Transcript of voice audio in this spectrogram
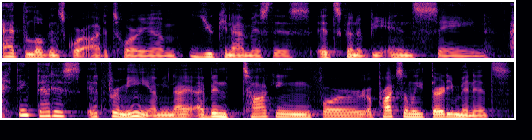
at the Logan Square Auditorium. You cannot miss this. It's going to be insane. I think that is it for me. I mean, I, I've been talking for approximately 30 minutes,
